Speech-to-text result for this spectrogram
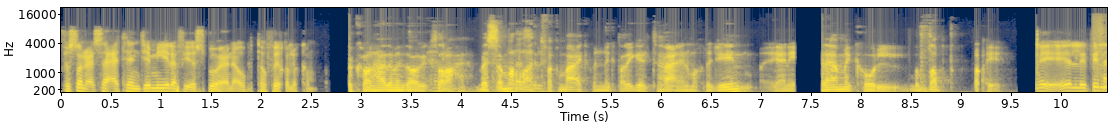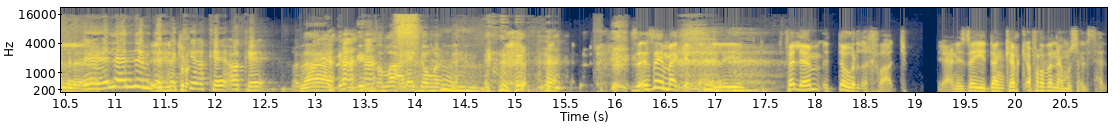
في صنع ساعتين جميلة في أسبوعنا وبالتوفيق لكم. شكرا هذا من ذوقك صراحة. بس مره بس- أتفق معك بالنقطه اللي قلتها عن المخرجين. يعني كلامك هو ال- بالضبط رايي إيه اللي في ال- إيه لأنه مدحك ترو- أوكي أوكي. لا قلت الله عليك زي ما قلنا اللي فيلم تدور الإخراج. يعني زي دنكرك افرض انه مسلسل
